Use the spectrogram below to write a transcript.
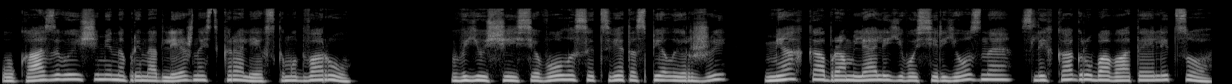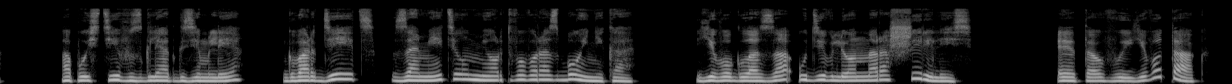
указывающими на принадлежность к королевскому двору. Вьющиеся волосы цвета спелой ржи мягко обрамляли его серьезное, слегка грубоватое лицо. Опустив взгляд к земле, гвардеец заметил мертвого разбойника. Его глаза удивленно расширились. «Это вы его так?»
